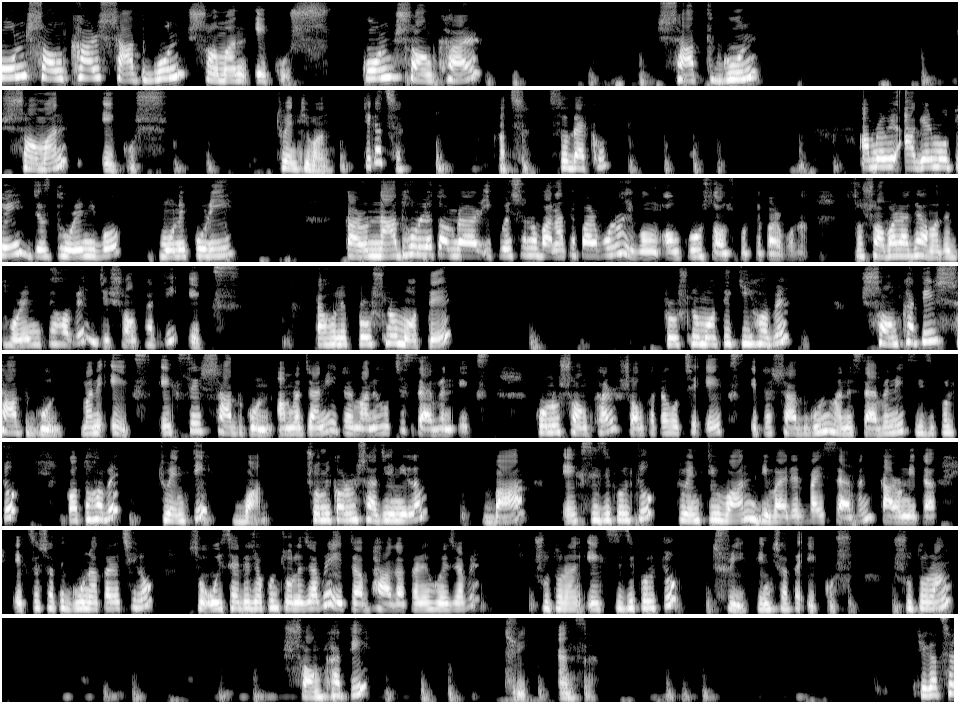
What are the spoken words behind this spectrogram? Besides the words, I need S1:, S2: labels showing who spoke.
S1: কোন সংখ্যার সাত গুণ সমান একুশ? কোন সংখ্যার সাত গুণ সমান একুশ? টোয়েন্টি ওয়ান ঠিক আছে? আচ্ছা সো দেখো। আমরা ওই আগের মতোই জাস্ট ধরে নিব, মনে করি কারণ না ধরলে তো আমরা আর ইকুয়েশনও বানাতে পারব না এবং অঙ্কও সলভ করতে পারব না। তো সবার আগে আমাদের ধরে নিতে হবে যে সংখ্যাটি এক্স তাহলে প্রশ্ন মতে প্রশ্ন মতে কি হবে? সংখ্যাটির সাত গুণ মানে এক্স এক্সের সাত গুণ, আমরা জানি এটার মানে হচ্ছে সেভেন এক্স কোন সংখ্যার, সংখ্যাটা হচ্ছে এক্স এটা সাত গুণ মানে seven x is equal to কত হবে? টোয়েন্টি ওয়ান সমীকরণ সাজিয়ে নিলাম। বা x is equal to twenty one divided by seven কারণ এটা এক্সের সাথে গুণ আকারে ছিল। সো ওই সাইডে যখন চলে যাবে, এটা ভাগ আকারে হয়ে যাবে। সুতরাং x is equal to three তিন সাথে একুশ। সুতরাং সংখ্যাটি থ্রি অ্যান্সার ঠিক আছে?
